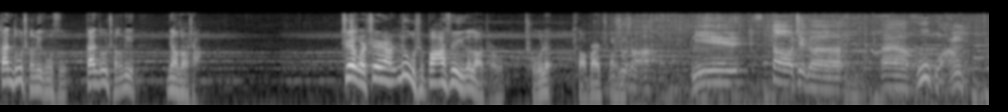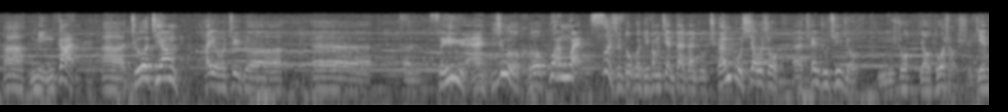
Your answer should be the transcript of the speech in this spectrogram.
单独成立公司，单独成立酿造厂。结果这样，六十八岁一个老头儿出来挑班创业。你说说啊，你到这个呃湖广啊、闽赣啊、浙江，还有这个呃呃绥远、热河、关外四十多个地方建代办处，全部销售呃天竺清酒，你说要多少时间？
